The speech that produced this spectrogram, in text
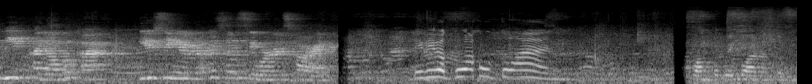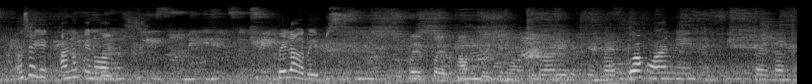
Need a double cup using your Represent Rewards card. Baby, magkuha ko kuan. Kuwang ko po ikuha na to. Oh, sige, anong kinuha mo? Pila, babes? 255, half po kinuha ko. Sorry, 55. Kuha ko ani. Sorry, kami.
